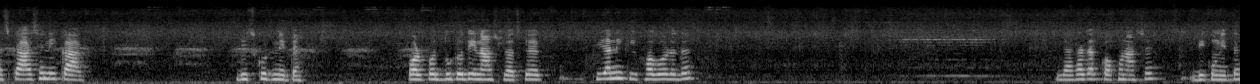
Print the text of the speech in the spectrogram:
আজকে আসেনি কাক বিস্কুট নিতে। পরপর দুটো দিন আসলো, আজকে কি জানি কি খবর এদের দেখা যাক কখন আসে বিকুনিতে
